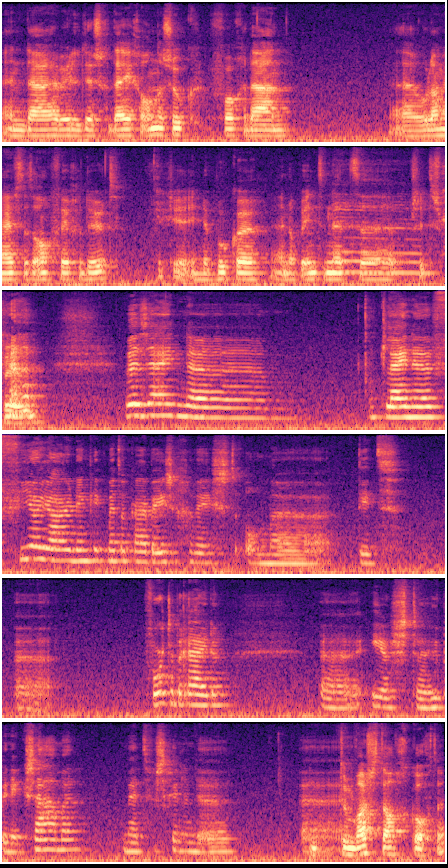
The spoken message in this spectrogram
En daar hebben jullie dus gedegen onderzoek voor gedaan. Uh, hoe lang heeft het ongeveer geduurd? Dat je in de boeken en op internet uh, zit te spelen? We zijn een kleine vier jaar, denk ik, met elkaar bezig geweest om dit voor te bereiden. Eerst Huub en ik samen met verschillende. Uh, Toen was het al gekocht, hè,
